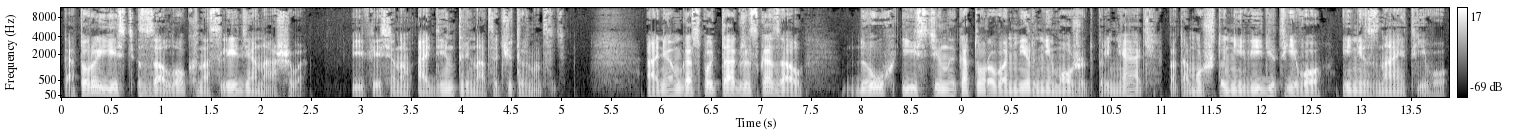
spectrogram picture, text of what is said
который есть залог наследия нашего. Ефесянам 1, 13, 14. О нем Господь также сказал, «Дух истины, которого мир не может принять, потому что не видит его и не знает его.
